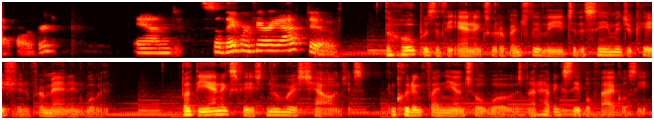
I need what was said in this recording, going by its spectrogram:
at Harvard. And so they were very active. The hope was that the annex would eventually lead to the same education for men and women. But the annex faced numerous challenges, including financial woes, not having stable faculty,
